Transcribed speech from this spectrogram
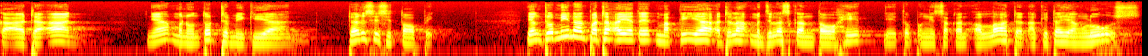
keadaannya menuntut demikian dari sisi topik. Yang dominan pada ayat-ayat makiyah adalah menjelaskan tauhid yaitu pengisakan Allah dan akidah yang lurus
